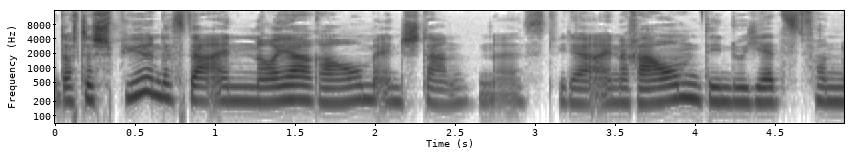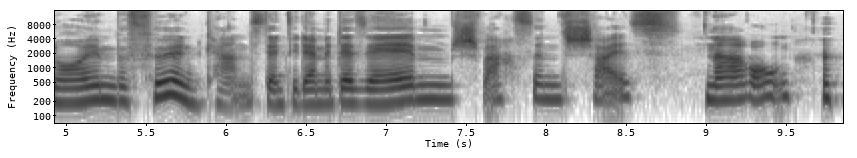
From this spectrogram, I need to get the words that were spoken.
und auch das Spüren, dass da ein neuer Raum entstanden ist. Wieder ein Raum, den du jetzt von neuem befüllen kannst. Entweder mit derselben Schwachsinns-Scheiß-Nahrung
